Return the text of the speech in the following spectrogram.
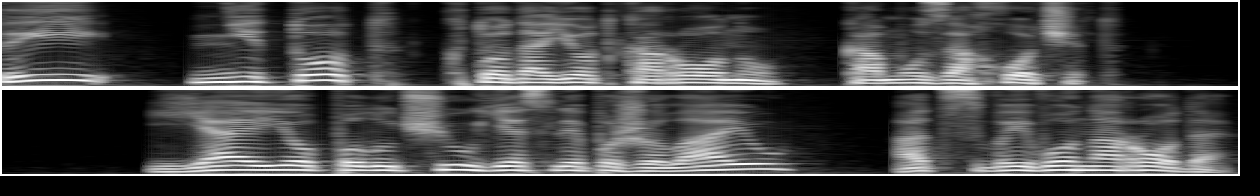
Ты не тот, кто дает корону, кому захочет. Я ее получу, если пожелаю, от своего народа.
